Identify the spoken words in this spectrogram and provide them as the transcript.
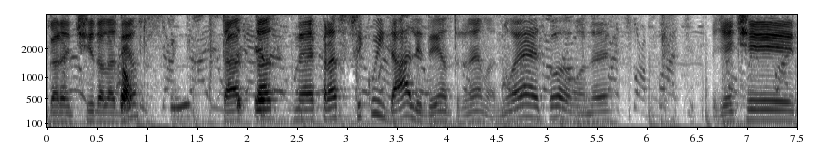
garantida lá Então, dentro. Tá, tá, né, pra se cuidar ali dentro, né, mano? Não é, pô, mano, é... A gente,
